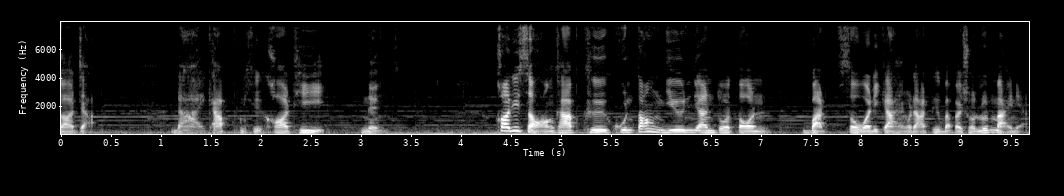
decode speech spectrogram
ก็จะได้ครับนี่คือข้อที่ 1 ข้อที่ 2 ครับ คือคุณต้องยืนยันตัวตนบัตรสวัสดิการแห่งรัฐคือบัตรประชาชนรุ่นใหม่เนี่ย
